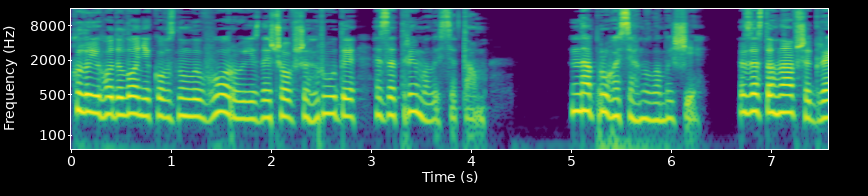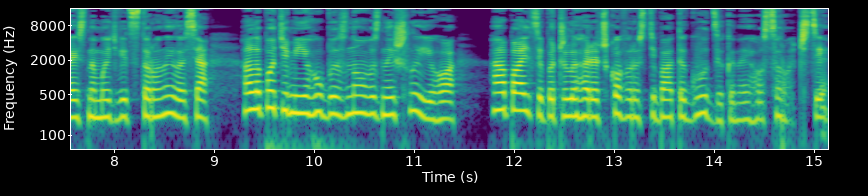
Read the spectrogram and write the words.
коли його долоні ковзнули вгору і, знайшовши груди, затрималися там. Напруга сягнула межі. Застогнавши, Грейс на мить відсторонилася, але потім її губи знову знайшли його, а пальці почали гарячково розтібати гудзики на його сорочці,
